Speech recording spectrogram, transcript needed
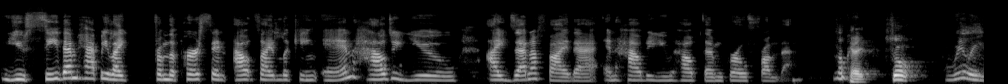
you see them happy, like from the person outside looking in? How do you identify that and how do you help them grow from that? Okay. So, really,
